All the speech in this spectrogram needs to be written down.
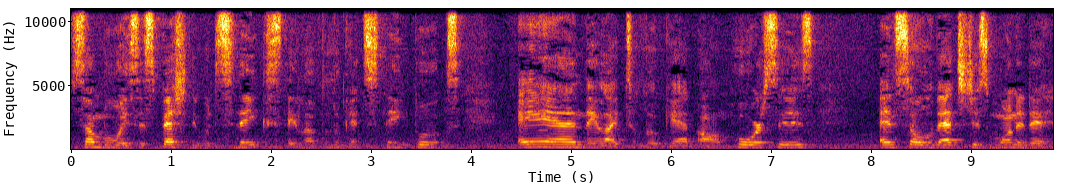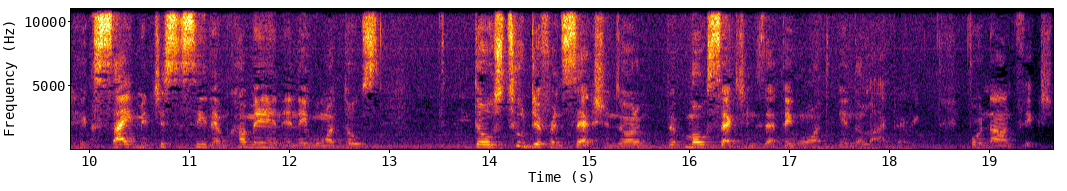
some boys, especially with snakes, they love to look at snake books. And they like to look at um, horses. And so that's just one of the excitement just to see them come in and they want those those two different sections are the most sections that they want in the library for nonfiction.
